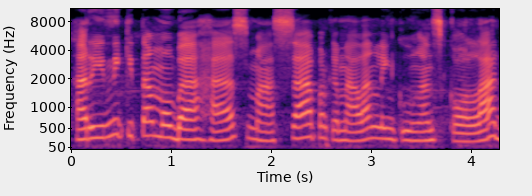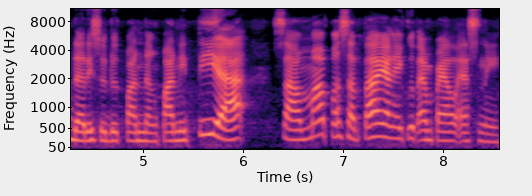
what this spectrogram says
Hari ini kita mau bahas masa perkenalan lingkungan sekolah dari sudut pandang panitia sama peserta yang ikut MPLS nih.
